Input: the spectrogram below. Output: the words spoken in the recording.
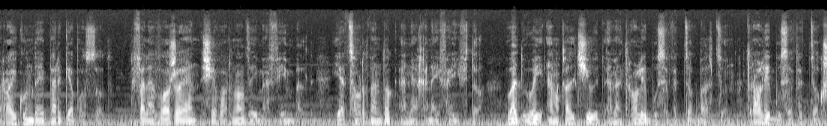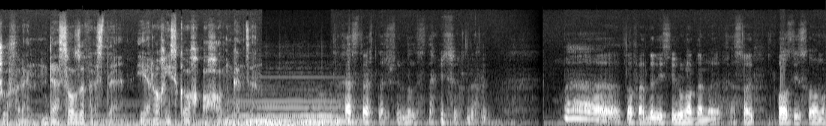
rajgundai bergebosszod. Fele vazsajan sivarnadzai me fémbelt, jed szordvendok ennek enei fejifta. Wed uj enqal csiud eme trollibusze fetzak balcun, trollibusze fetzak soferen, de szaza feste, je rochiszkach a havngenzen. Хасташта шиндалставиш. ما تفضل يصيرون قدام فساد باز لسان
